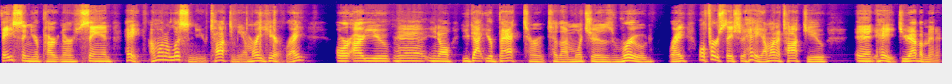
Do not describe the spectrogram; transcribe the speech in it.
facing your partner saying, Hey, I want to listen to you, talk to me, I'm right here, right? Or are you, eh, you know, you got your back turned to them, which is rude, right? Well, first they should, Hey, I want to talk to you. And hey, do you have a minute?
